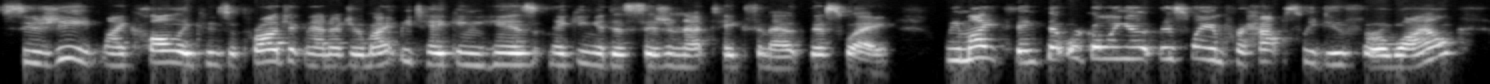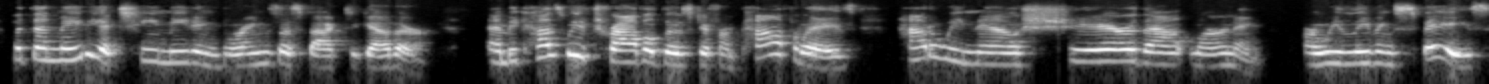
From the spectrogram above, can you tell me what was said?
Sujit, my colleague who's a project manager, might be taking his, making a decision that takes him out this way we might think that we're going out this way and perhaps we do for a while, but then maybe a team meeting brings us back together. And because we've traveled those different pathways, how do we now share that learning? Are we leaving space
